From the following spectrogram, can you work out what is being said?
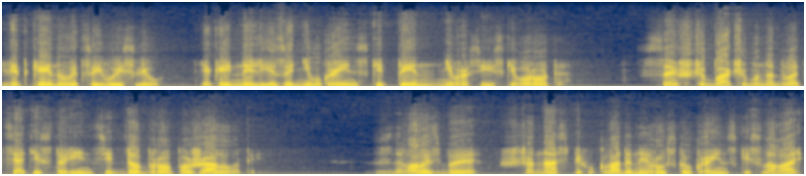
відкинули цей вислів, який не лізе ні в український тин, ні в російські ворота, все ще бачимо на 20-й сторінці добро пожалувати. Здавалось би, що наспіх укладений русско-український словарь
